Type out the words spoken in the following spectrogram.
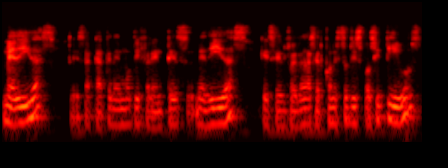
medidas. Entonces acá tenemos diferentes medidas que se suelen hacer con estos dispositivos.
